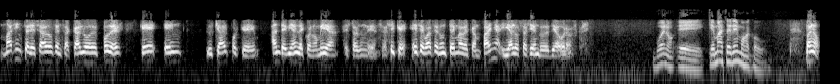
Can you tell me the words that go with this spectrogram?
más interesados en sacarlo del poder que en luchar porque ande bien la economía estadounidense. Así que ese va a ser un tema de campaña y ya lo está haciendo desde ahora, Oscar. Bueno, eh, ¿qué más tenemos, Jacobo? Bueno,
